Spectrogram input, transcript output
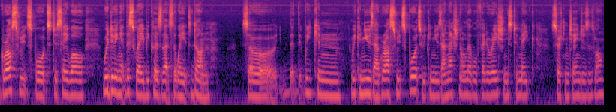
grassroots sports to say, well, we're doing it this way because that's the way it's done. So we can we can use our grassroots sports, we can use our national level federations to make certain changes as well.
